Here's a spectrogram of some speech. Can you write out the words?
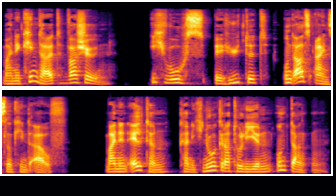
Meine Kindheit war schön. Ich wuchs behütet und als Einzelkind auf. Meinen Eltern kann ich nur gratulieren und danken.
